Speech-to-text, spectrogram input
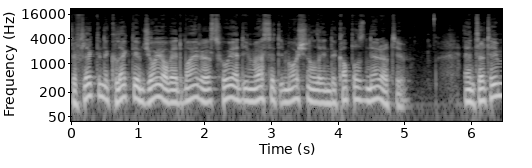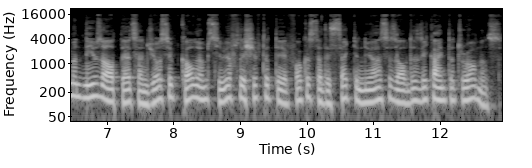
reflecting the collective joy of admirers who had invested emotionally in the couple's narrative. Entertainment news outlets and gossip columns swiftly shifted their focus to dissect the nuances of the rekindled romance.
